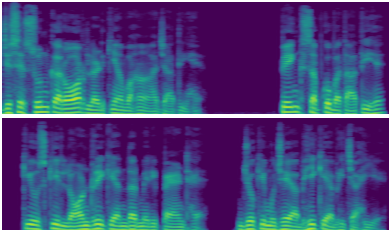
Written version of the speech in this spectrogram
जिसे सुनकर और लड़कियाँ वहाँ आ जाती हैं। पिंक सबको बताती है कि उसकी लॉन्ड्री के अंदर मेरी पैंट है, जो कि मुझे अभी के अभी चाहिए।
